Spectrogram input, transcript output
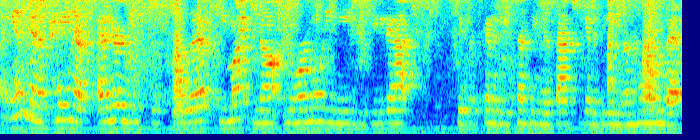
I am gonna paint up underneath this lip. You might not normally need to do that if it's gonna be something that's actually gonna be in your home, but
